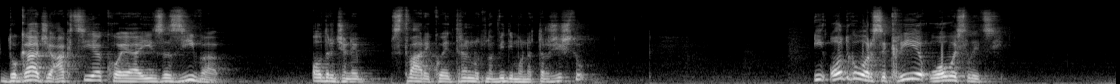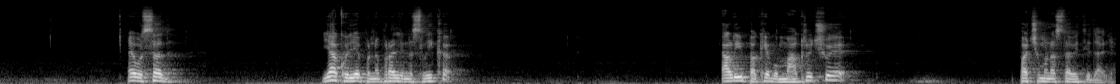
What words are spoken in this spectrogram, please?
događa akcija koja izaziva određene stvari koje trenutno vidimo na tržištu, i odgovor se krije u ovoj slici. Evo sad, jako lijepo napravljena slika, ali ipak evo maknut ću je, pa ćemo nastaviti dalje.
